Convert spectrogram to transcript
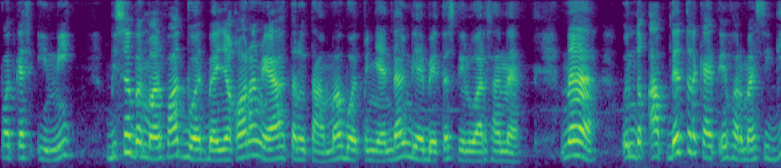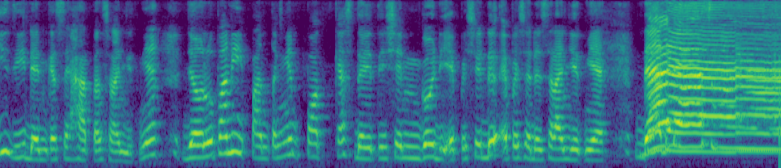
podcast ini bisa bermanfaat buat banyak orang ya, terutama buat penyandang diabetes di luar sana. Nah, untuk update terkait informasi gizi dan kesehatan selanjutnya, jangan lupa nih pantengin podcast Dietitian Go di episode-episode selanjutnya. Dadah!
